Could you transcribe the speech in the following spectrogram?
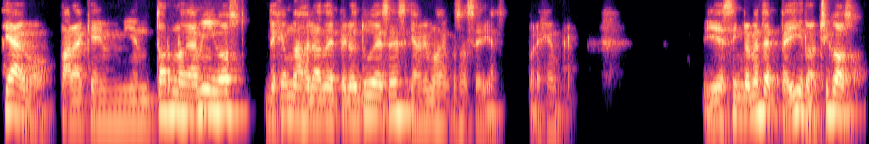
¿qué hago para que en mi entorno de amigos dejemos de hablar de pelotudeces y hablemos de cosas serias, por ejemplo? Y es simplemente pedirlo, chicos,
